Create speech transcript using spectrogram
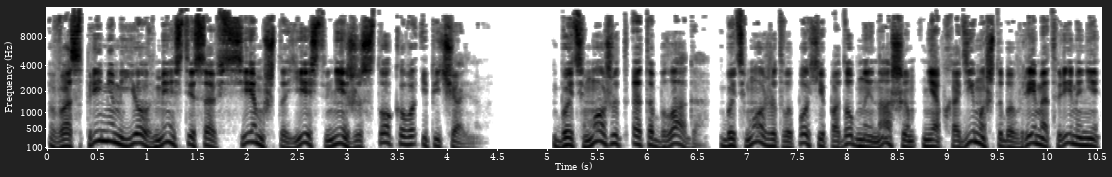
Воспримем ее вместе со всем, что есть в ней жестокого и печального. Быть может, это благо, быть может, в эпохе, подобной нашим, необходимо, чтобы время от времени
